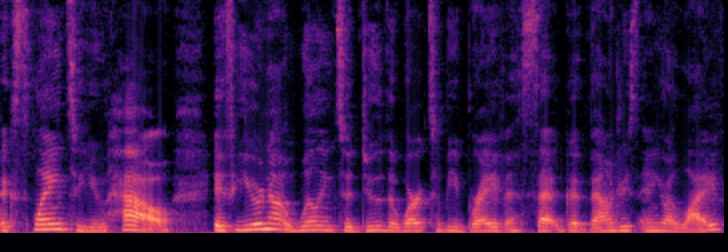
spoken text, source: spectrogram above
explain to you how if you're not willing to do the work to be brave and set good boundaries in your life,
